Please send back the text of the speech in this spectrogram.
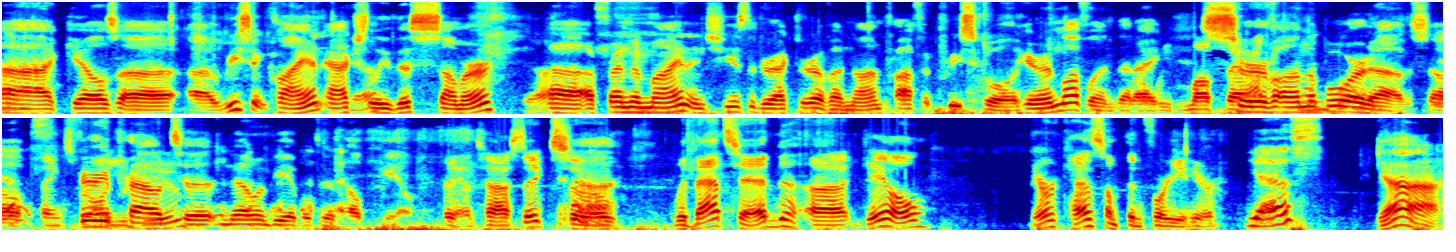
Uh, Gail's a, a recent client, actually, this summer. Yeah. Uh, a friend of mine, and she is the director of a nonprofit preschool here in Loveland that I love serve that. on the board of. So Yes. Thanks for all very you proud do. to know and be able to help Gail. Fantastic. So, Yeah. with that said, uh, Gail, Erich has something for you here. Yes. Yeah.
